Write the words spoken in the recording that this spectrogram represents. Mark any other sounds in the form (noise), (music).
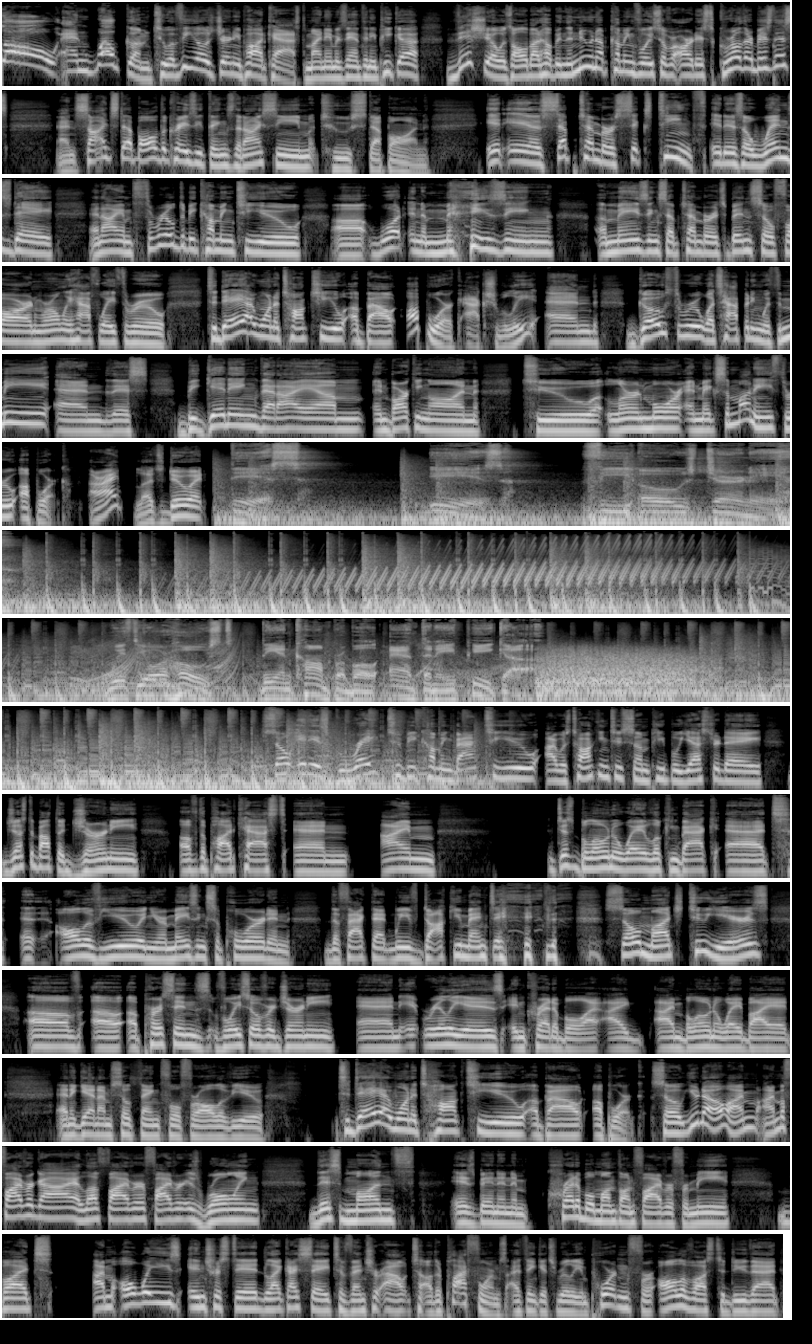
Hello and welcome to a VO's Journey podcast. My name is Anthony Pica. This show is all about helping the new and upcoming voiceover artists grow their business and sidestep all the crazy things that I seem to step on. It is September 16th. It is a Wednesday, and I am thrilled to be coming to you. Uh, what an (laughs) amazing amazing September it's been so far, and we're only halfway through. Today, I want to talk to you about Upwork, actually, and go through what's happening with me and this beginning that I am embarking on to learn more and make some money through Upwork. All right, let's do it. This is VO's Journey. With your host, the incomparable Anthony Pica. So it is great to be coming back to you. I was talking to some people yesterday just about the journey of the podcast, and I'm just blown away looking back at uh, all of you and your amazing support and the fact that we've documented (laughs) so much two years of a, a, person's voiceover journey and it really is incredible I, I i'm blown away by it and again i'm so thankful for all of you Today I want to talk to you about Upwork. So you know, I'm I'm a Fiverr guy. I love Fiverr. Fiverr is rolling this month has been an incredible month on Fiverr for me, but I'm always interested, like I say, to venture out to other platforms. I think it's really important for all of us to do that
